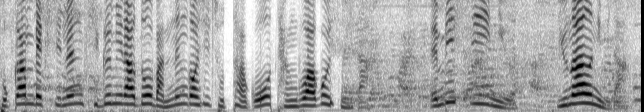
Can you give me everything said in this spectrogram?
독감 백신은 지금이라도 맞는 것이 좋다고 당부하고 있습니다. MBC 뉴스 윤하은입니다.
